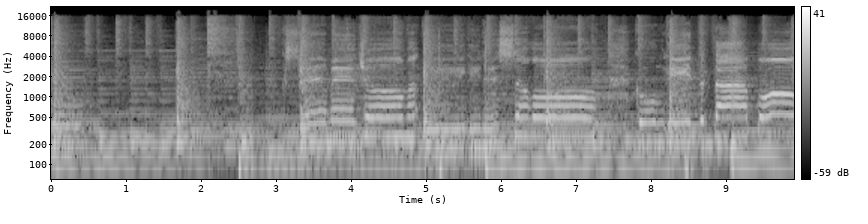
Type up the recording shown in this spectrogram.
ko. Kasi medyo maiinis ako Kung itatapon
